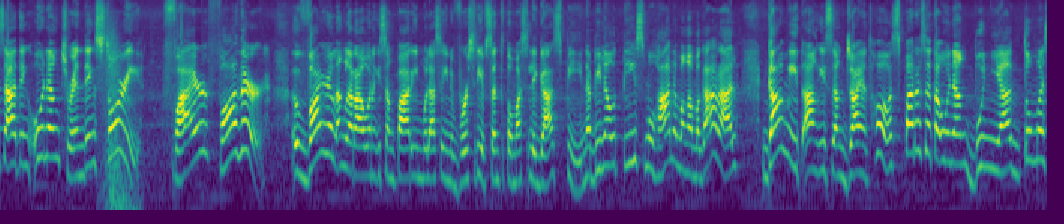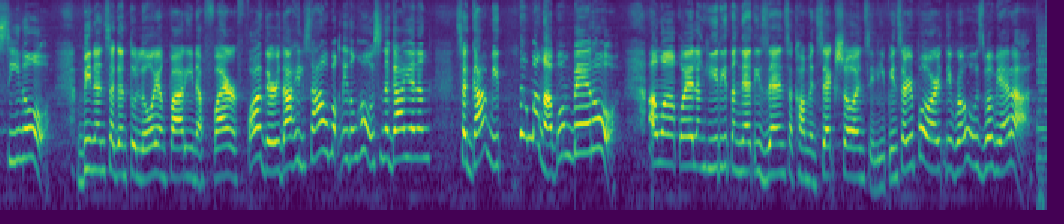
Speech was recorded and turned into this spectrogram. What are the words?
Sa ating unang trending story, Fire Father. Viral ang larawan ng isang pari mula sa University of Santo Tomas Legazpi na binautismuhan ng mga mag-aaral gamit ang isang giant hose para sa taunang Bunyag Tomasino. Binansagan tuloy ang pari na Fire Father dahil sa hawak nitong hose na gaya ng sa gamit ng mga bombero. Ang mga kwelang hirit ng netizen sa comment section, silipin sa report ni Rose Baviera.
